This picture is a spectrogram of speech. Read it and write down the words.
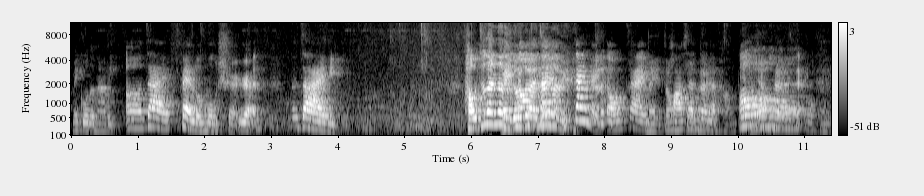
美国的哪里？呃，在费罗姆学院。那在。好，就在那里，对不对？在那里，在美东，在华盛顿的旁边。哦，OK，OK。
